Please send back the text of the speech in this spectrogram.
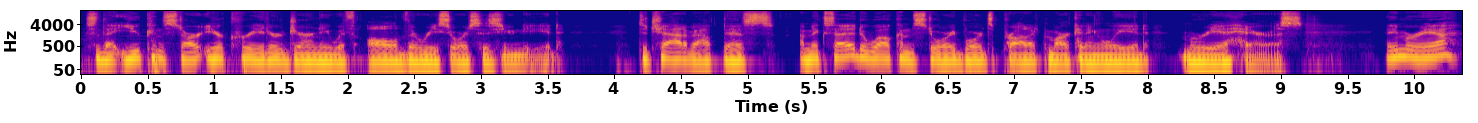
so that you can start your creator journey with all of the resources you need. To chat about this, I'm excited to welcome Storyboard's product marketing lead, Maria Harris. Hey, Maria.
